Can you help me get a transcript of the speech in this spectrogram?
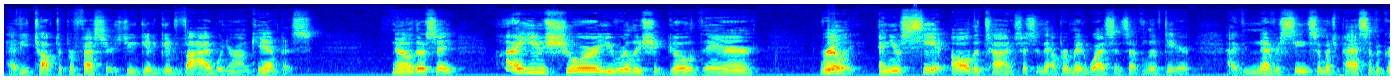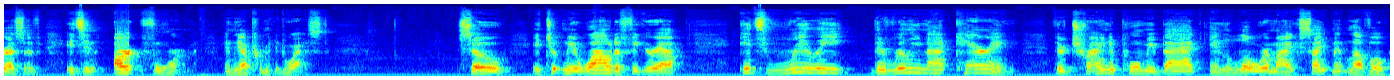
Have you talked to professors? Do you get a good vibe when you're on campus? No, they'll say, Are you sure you really should go there? Really? And you'll see it all the time, especially in the upper Midwest since I've lived here. I've never seen so much passive aggressive. It's an art form in the upper Midwest. So it took me a while to figure out it's really, they're really not caring. They're trying to pull me back and lower my excitement level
